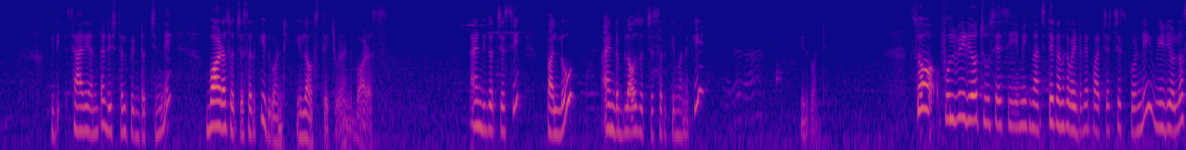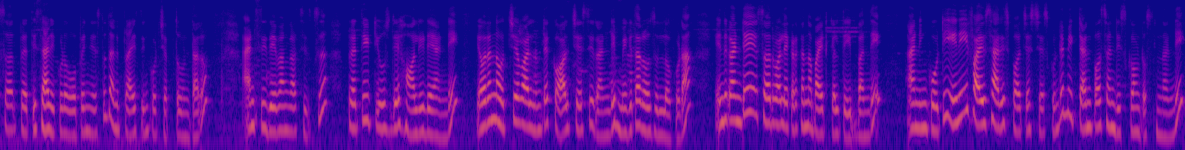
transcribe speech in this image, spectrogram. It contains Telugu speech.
ఇది శారీ అంతా డిజిటల్ ప్రింట్ వచ్చింది. బార్డర్స్ వచ్చేసరికి ఇదిగోండి ఇలా వస్తాయి చూడండి బార్డర్స్. అండ్ ఇది వచ్చేసి పళ్ళు అండ్ బ్లౌజ్ వచ్చేసరికి మనకి ఇదిగోండి. సో ఫుల్ వీడియో చూసేసి మీకు నచ్చితే కనుక వెంటనే పర్చేస్ చేసుకోండి. వీడియోలో సార్ ప్రతిసారి కూడా ఓపెన్ చేస్తూ దాని ప్రైసింగ్ కూడా చెప్తూ ఉంటారు. అండ్ శ్రీ దేవంగా సిల్క్స్ ప్రతి ట్యూస్డే హాలిడే అండి. ఎవరన్నా వచ్చే వాళ్ళు ఉంటే కాల్ చేసి రండి మిగతా రోజుల్లో కూడా. ఎందుకంటే సార్ వాళ్ళు ఎక్కడికన్నా బయటకు వెళ్తే ఇబ్బంది. అండ్ ఇంకోటి ఎనీ ఫైవ్ శారీస్ పర్చేస్ చేసుకుంటే మీకు టెన్ పర్సెంట్ డిస్కౌంట్ వస్తుందండి.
